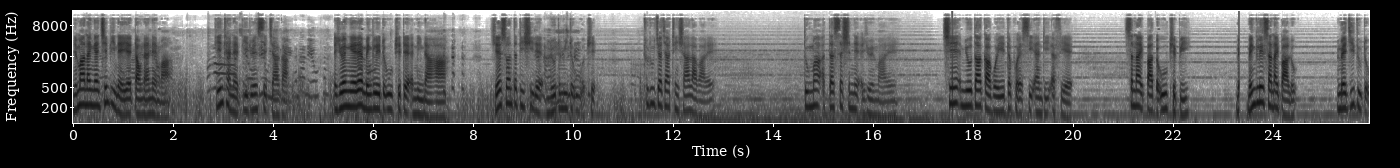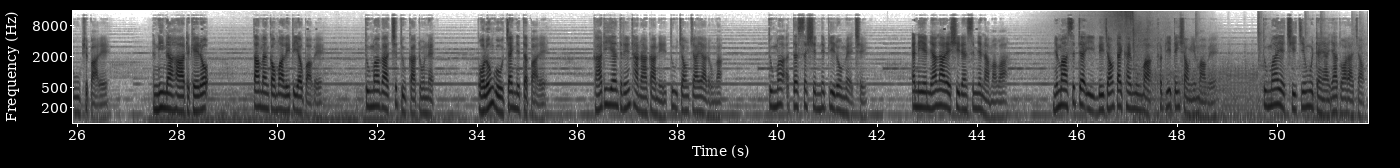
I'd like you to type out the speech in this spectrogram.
မြန်မာနိုင်ငံချင်းပြည်နယ်ရဲ့တောင်တန်းထဲမှာပြင်းထန်တဲ့ပြည်တွင်းစစ်ကြားကအရွယ်ငယ်တဲ့မိန်းကလေးတဦးဖြစ်တဲ့အနီနာဟာရဲစွမ်းတတိရှိတဲ့အမျိုးသမီးတဦးအဖြစ်ထူးထူးခြားခြားထင်ရှားလာပါတယ်။သူမအသက်16နှစ်အရွယ်မှာတယ်။ချင်းအမျိုးသားကာကွယ်ရေးတပ်ဖွဲ့ CNDF ရဲ့စနိုက်ပါတဦးဖြစ်ပြီးမိန်းကလေးစနိုက်ပါလို့အမေကြီးသူတဦးဖြစ်ပါတယ်။အနီနာဟာတကယ်တော့ တာမန်ကောင်မလေးတစ်ယောက်ပါပဲသူမကချစ်သူကာတွန်းနဲ့ဘောလုံးကိုကြိုက်နှစ်သက်ပါတယ်ဂါဒီယန်သတင်းဌာနကနေသူ့အကြောင်းကြားရတော့ကသူမအသက်16နှစ်ပြည့်တော့မဲ့အချိန်အနေရများလာတဲ့ရှေ့တန်းစစ်မျက်နှာမှာပါမြန်မာစစ်တပ်၏လေကြောင်းတိုက်ခိုက်မှုမှထွက်ပြေးတိမ်းရှောင်ရင်းမှာပဲသူမရဲ့ခြေကျင်းဝတ်တံရရသွားတာကြောင့်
